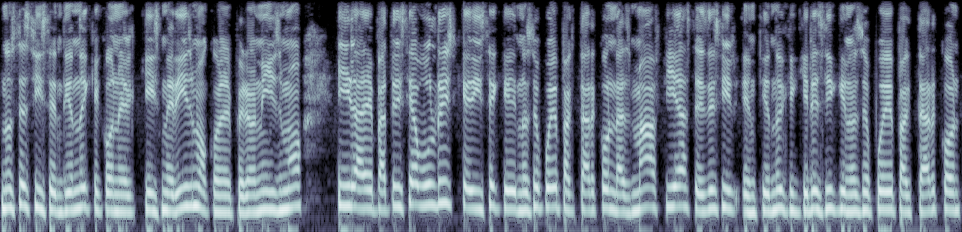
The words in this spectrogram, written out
No sé si se entiende que con el kirchnerismo, con el peronismo, y la de Patricia Bullrich que dice que no se puede pactar con las mafias, es decir, entiendo que quiere decir que no se puede pactar con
